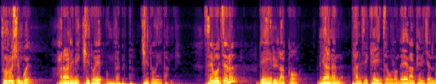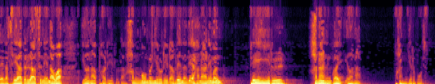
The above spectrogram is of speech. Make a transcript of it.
들으신 뭐예요? 하나님이 기도에 응답했다. 기도의 단계. 세 번째는 내일을 낳고 리아는 단지 개인적으로 내 남편이지는 내가 세 아들을 낳았으니 나와 연합하리라 한 몸을 이루리라 그랬는데 하나님은 레이를 하나님과의 연합 단계로 보고 있습니다.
